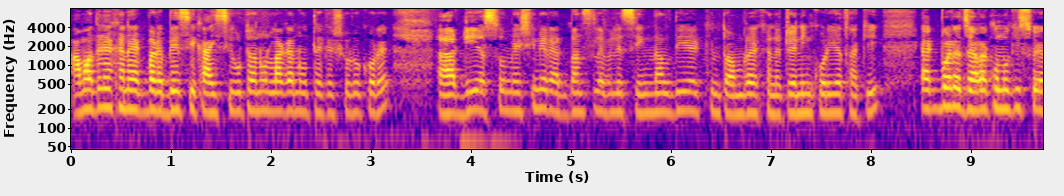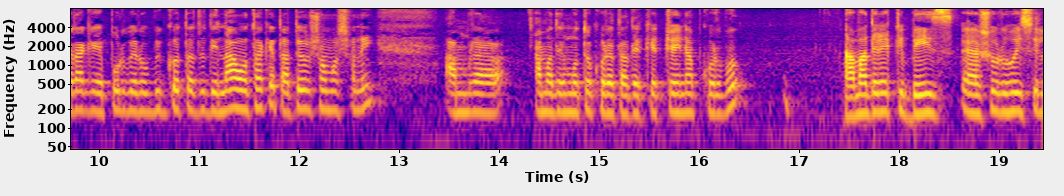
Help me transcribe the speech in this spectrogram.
আমাদের এখানে একবারে বেসিক আইসি উঠানো, লাগানো থেকে শুরু করে ডিএসও মেশিনের অ্যাডভান্স লেভেলে সিগনাল দিয়ে কিন্তু আমরা এখানে ট্রেনিং করিয়ে থাকি। একবারে যারা কোনো কিছু এর আগে পূর্বের অভিজ্ঞতা যদি নাও থাকে, তাতেও সমস্যা নেই। আমরা আমাদের মতো করে তাদেরকে ট্রেন আপ করব। আমাদের একটি বেজ শুরু হয়েছিল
